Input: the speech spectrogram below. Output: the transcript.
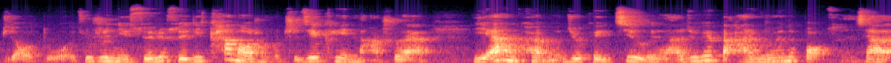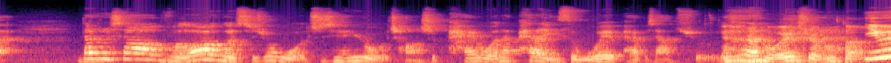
比较多，就是你随时随地看到什么，直接可以拿出来，一按快门就可以记录下来，就可以把它永远的保存下来。但是像 vlog，其实我之前又有尝试拍过，但拍了一次我也拍不下去了，就是为什么？因为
